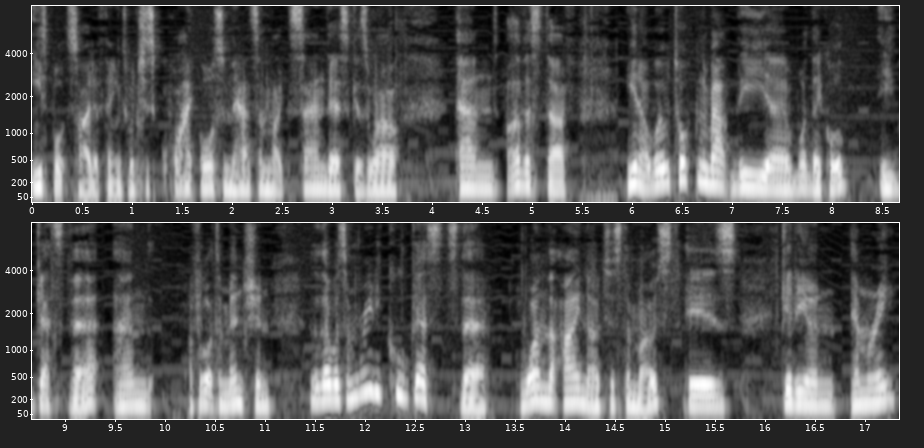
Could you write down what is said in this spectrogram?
esports side of things, which is quite awesome. They had some like SanDisk as well and other stuff. You know, we were talking about the uh, what they called the guests there, and I forgot to mention that there were some really cool guests there. One that I noticed the most is Gideon Emery.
